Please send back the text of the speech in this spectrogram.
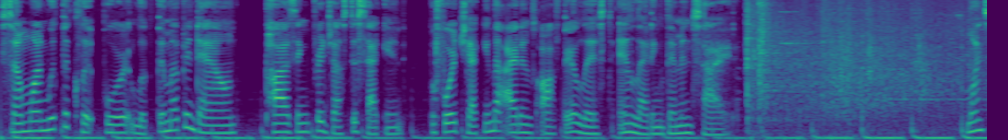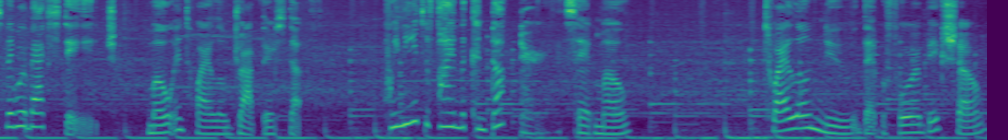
Someone with the clipboard looked them up and down, pausing for just a second before checking the items off their list and letting them inside. Once they were backstage, Mo and Twilo dropped their stuff. We need to find the conductor, said Mo. Twilo knew that before a big show,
